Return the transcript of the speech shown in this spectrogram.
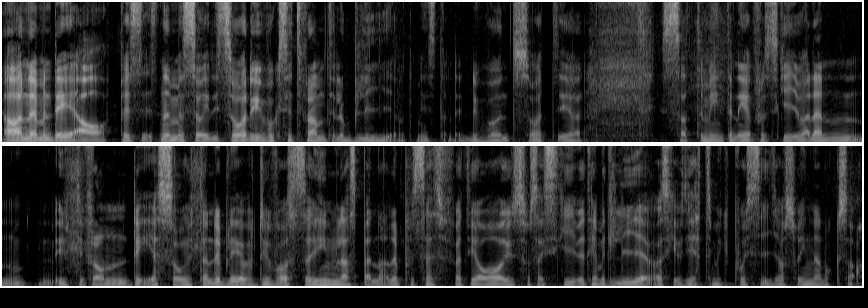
Ja, nej men det, ja, precis. Nej men så är det, så har det ju vuxit fram till att bli åtminstone. Det var inte så att jag satte mig inte ner för att skriva den utifrån det så, utan det blev, det var så himla spännande process för att jag har ju som sagt skrivit hela mitt liv. Jag har skrivit jättemycket poesi och så innan också.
